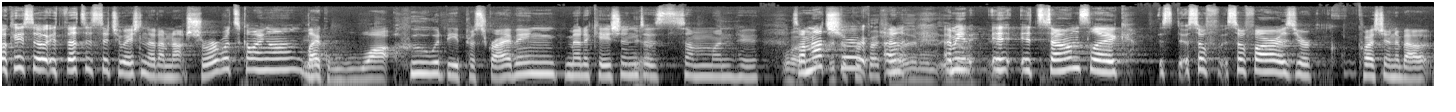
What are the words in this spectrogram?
okay, so it, that's a situation that I'm not sure what's going on. Yeah. Like, wha- who would be prescribing medication yeah. to someone who? Well, so I'm not sure. I, I, mean, I mean yeah. it, it sounds like so so far as your question about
